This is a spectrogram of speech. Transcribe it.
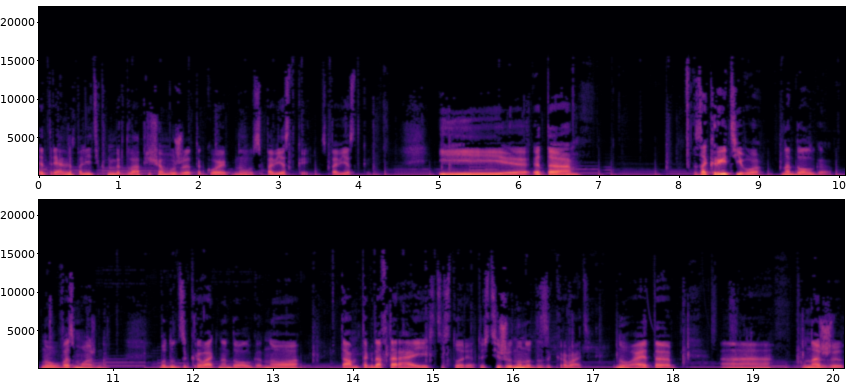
это реально политик номер два, причем уже такой, ну, с повесткой, с повесткой. И это закрыть его надолго, ну, возможно будут закрывать надолго, но там тогда вторая есть история, то есть и жену надо закрывать. Ну, а это а, у нас же,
